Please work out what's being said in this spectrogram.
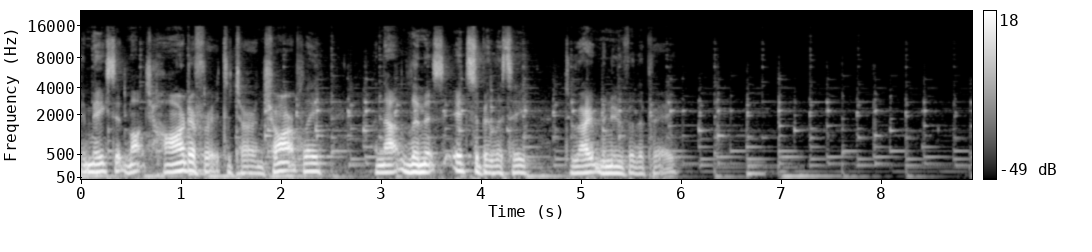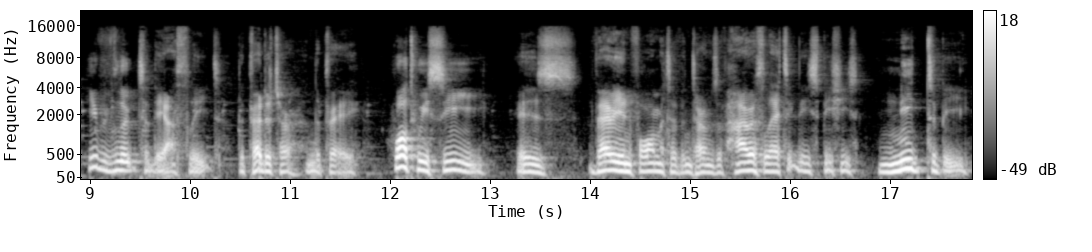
it makes it much harder for it to turn sharply, and that limits its ability to outmaneuver the prey. Here we've looked at the athlete, the predator and the prey. What we see is very informative in terms of how athletic these species need to be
